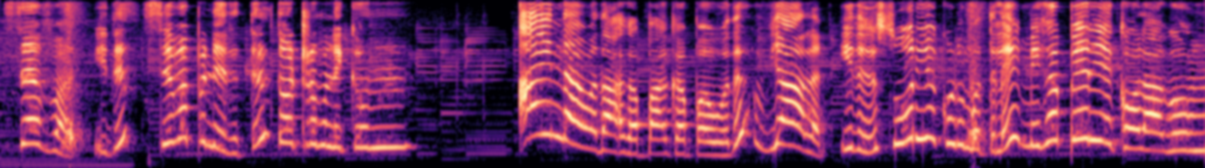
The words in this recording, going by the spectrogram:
செவ்வாய். இது சிவப்பு நிறத்தில் தோற்றமளிக்கும். ஐந்தாவதாக பார்க்க போவது வியாழன். இது சூரிய குடும்பத்திலே மிகப்பெரிய கோளாகும்.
